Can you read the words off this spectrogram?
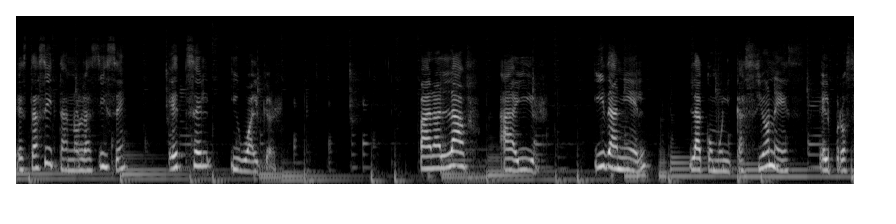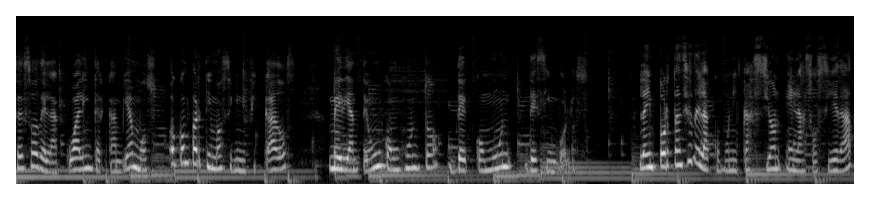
Esta cita nos las dice Etzel y Walker. Para Lav, Air y Daniel, la comunicación es el proceso de la cual intercambiamos o compartimos significados mediante un conjunto de común de símbolos. La importancia de la comunicación en la sociedad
